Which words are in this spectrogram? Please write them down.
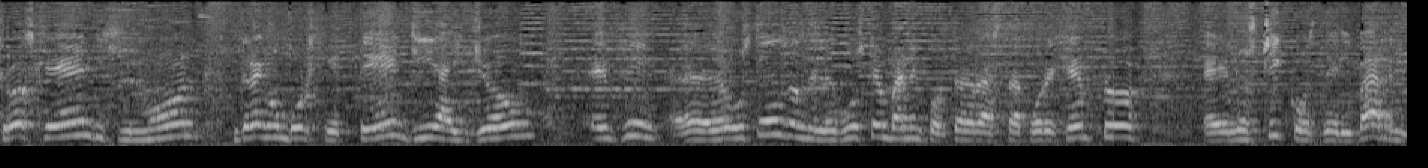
Cross Gen, Digimon, Dragon Ball GT, G.I. Joe, en fin, eh, ustedes donde les busquen van a encontrar hasta, por ejemplo, eh, los chicos del barrio.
